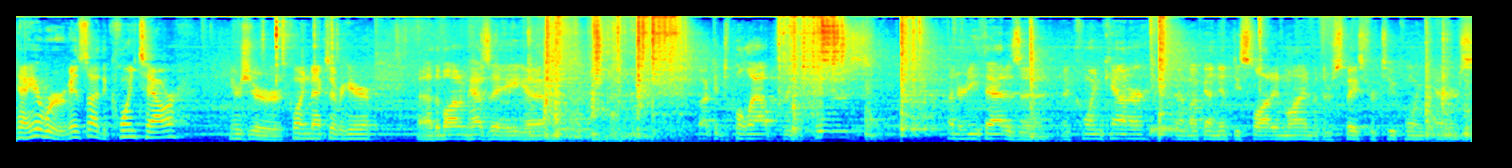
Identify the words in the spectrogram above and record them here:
Now here we're inside the coin tower. Here's your coin mechs over here. Uh, the bottom has a uh, bucket to pull out for your quarters. Underneath that is a, a coin counter. Um, I've got an empty slot in mine, but there's space for two coin counters.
